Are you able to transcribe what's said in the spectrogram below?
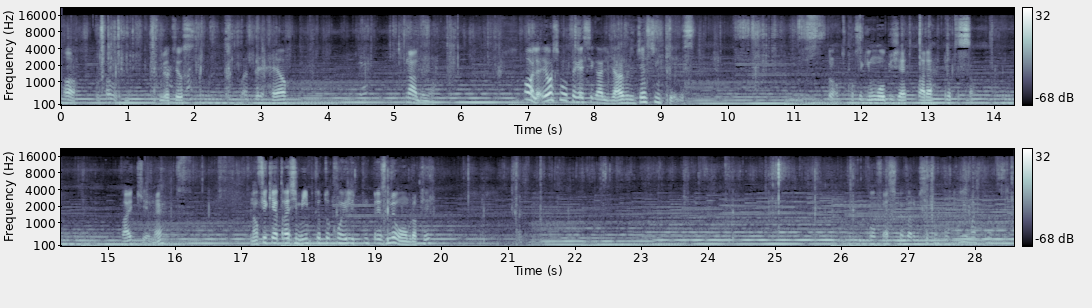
Ó, por favor. Meu Deus. What the hell? Nada não. Olha, eu acho que eu vou pegar esse galho de árvore just in case. Pronto, consegui um objeto para proteção. Vai que, né? Não fiquem atrás de mim porque eu tô com ele preso no meu ombro, ok? Confesso que agora me sinto um pouquinho mais tranquilo.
